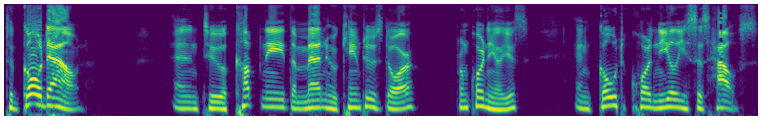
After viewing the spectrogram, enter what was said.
to go down and to accompany the men who came to his door from Cornelius and go to Cornelius's house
